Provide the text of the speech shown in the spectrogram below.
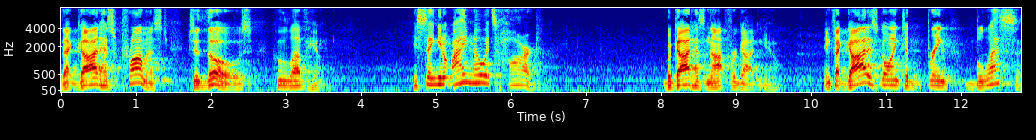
that God has promised to those who love him. He's saying, You know, I know it's hard, but God has not forgotten you. In fact, God is going to bring blessing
